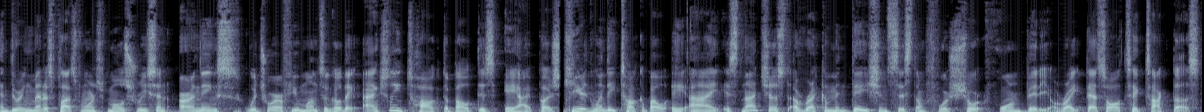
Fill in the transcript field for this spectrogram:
And during Meta's platform's most recent earnings, which were a few months ago, they actually talked about this AI push. Here, when they talk about AI, it's not just a recommendation system for short form video, right? That's all TikTok does.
